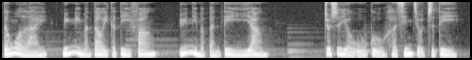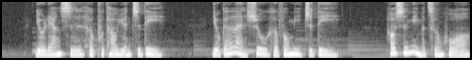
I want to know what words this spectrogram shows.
等我来领你们到一个地方，与你们本地一样，就是有五谷和新酒之地，有粮食和葡萄园之地，有橄榄树和蜂蜜之地，好使你们存活。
